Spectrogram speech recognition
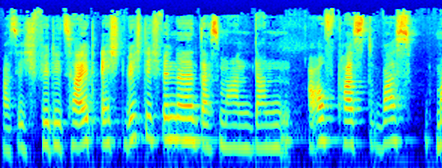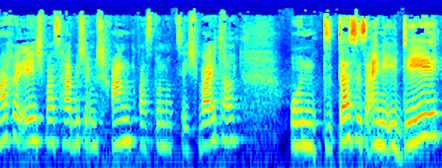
Was ich für die Zeit echt wichtig finde, dass man dann aufpasst, was mache ich, was habe ich im Schrank, was benutze ich weiter. Und das ist eine Idee,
